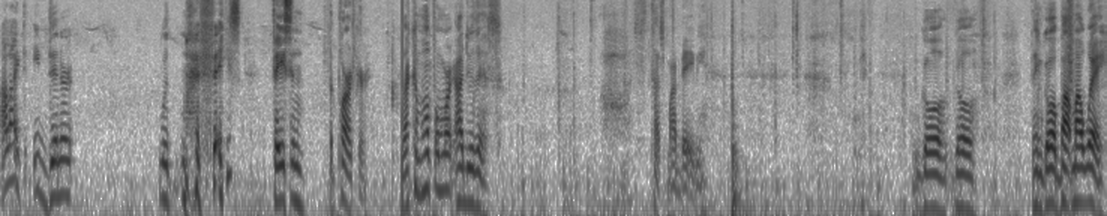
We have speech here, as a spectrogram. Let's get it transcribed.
I like to eat dinner with my face facing the Parker. When I come home from work, I do this. Just touch my baby. Go, go, then go about my way.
